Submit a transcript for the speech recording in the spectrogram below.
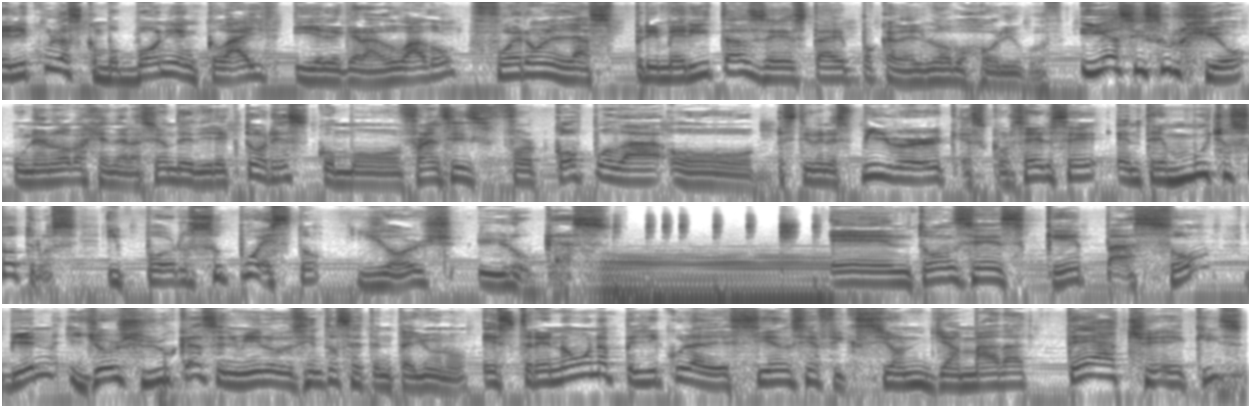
Películas como Bonnie and Clyde y El Graduado fueron las primeritas de esta época del nuevo Hollywood. Y así surgió una nueva generación de directores como Francis Ford Coppola o Steven Spielberg, Scorsese, entre muchos otros. Y por supuesto, George Lucas. Entonces, ¿qué pasó? Bien, George Lucas en 1971 estrenó una película de ciencia ficción llamada THX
